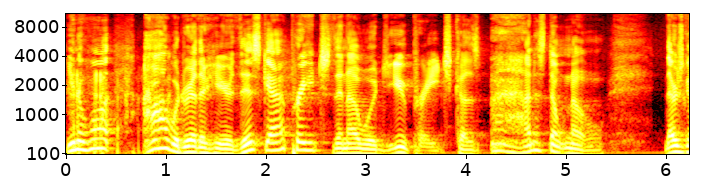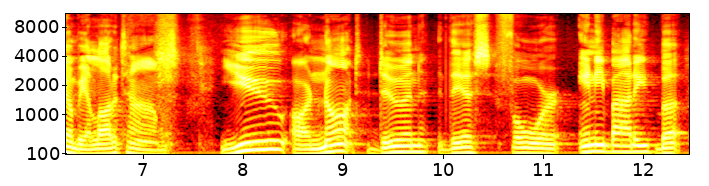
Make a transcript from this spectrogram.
You know what? I would rather hear this guy preach than I would you preach because I just don't know. There's going to be a lot of times you are not doing this for anybody but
